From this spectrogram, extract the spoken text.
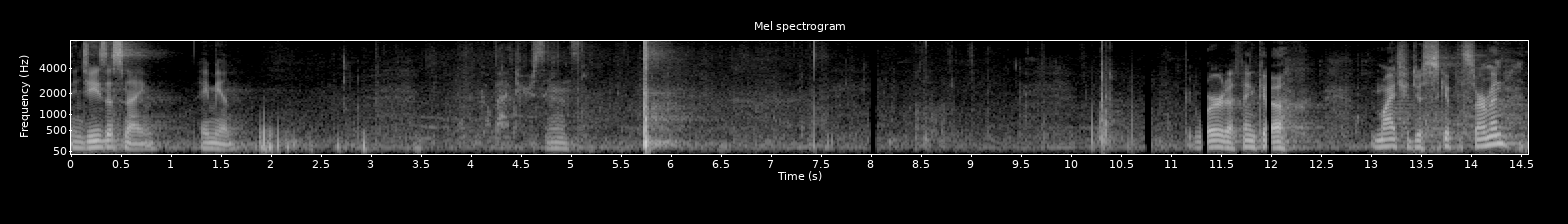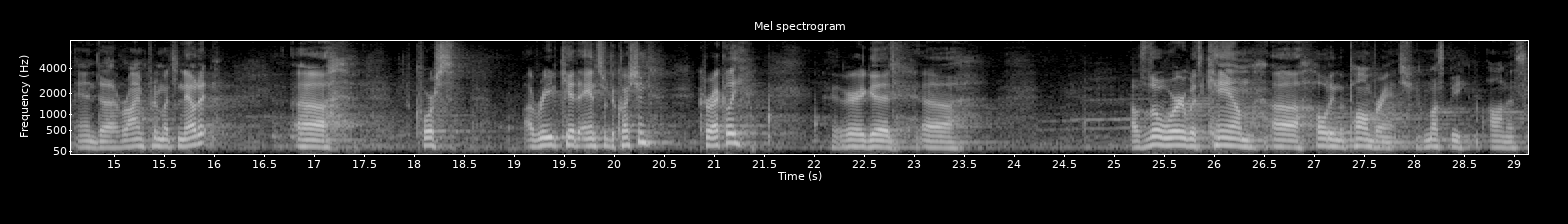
In Jesus' name, amen. Go back to your seats. Good word. I think uh, we might should just skip the sermon, and uh, Ryan pretty much nailed it. Uh, of course, a Reed kid answered the question correctly. Very good. Uh, I was a little worried with Cam uh, holding the palm branch. I must be honest,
